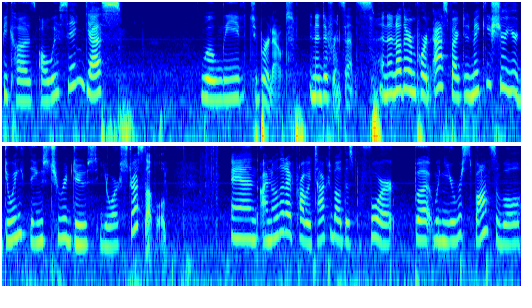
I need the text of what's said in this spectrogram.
because always saying yes will lead to burnout in a different sense. And another important aspect is making sure you're doing things to reduce your stress level. And I know that I've probably talked about this before, but when you're responsible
